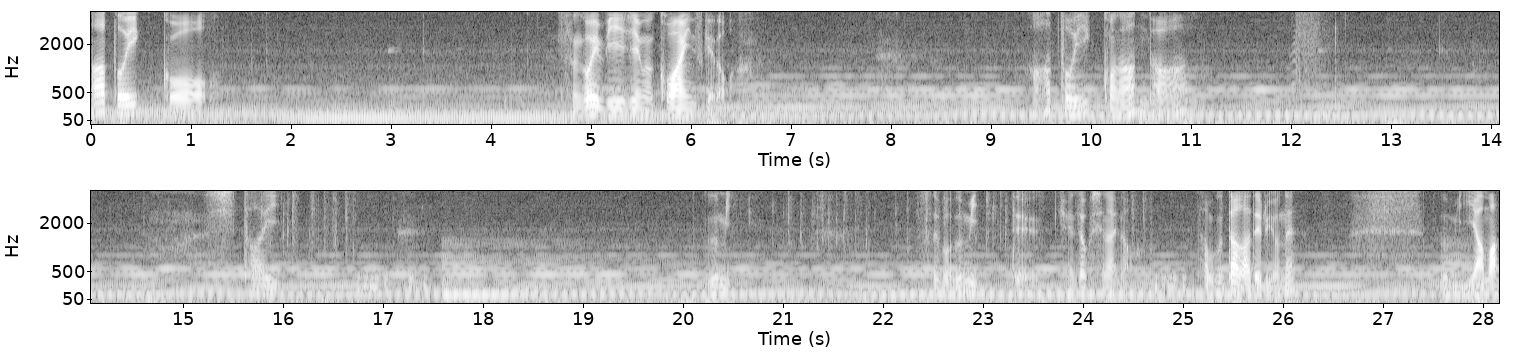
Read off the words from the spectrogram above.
あと1個。すごい BGM が怖いんですけど。あと1個なんだ？死体。海。そういえば海って検索しないな。多分歌が出るよね。海山。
